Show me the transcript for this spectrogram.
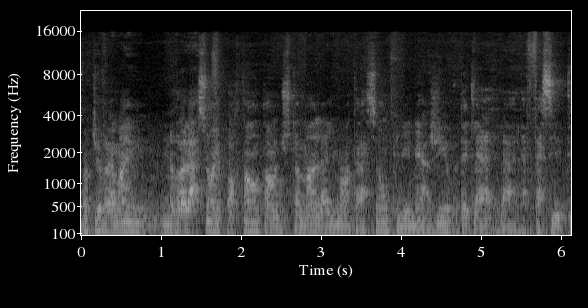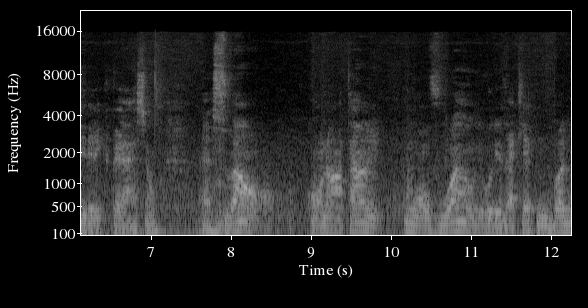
Donc il y a vraiment une, relation importante entre justement l'alimentation puis l'énergie, ou peut-être la, facilité de récupération. Euh, mm-hmm. Souvent, on, entend ou on voit au niveau des athlètes une bonne,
